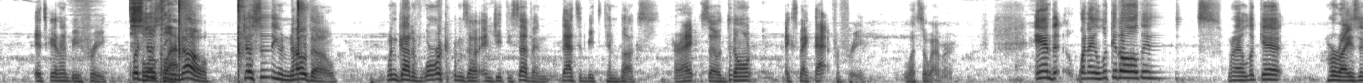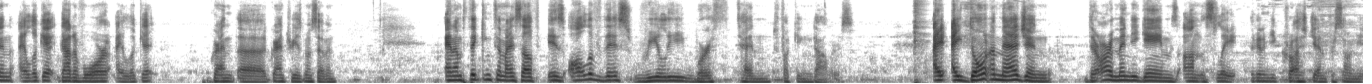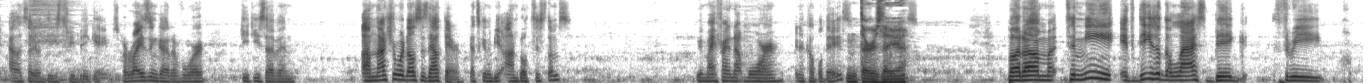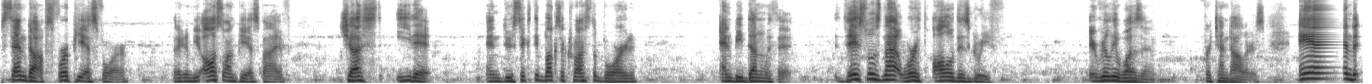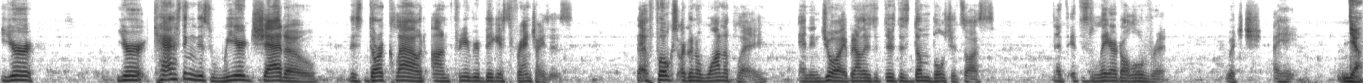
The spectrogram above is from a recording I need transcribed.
it's going to be free. But Slow just clap. so you know, just so you know, though, when God of War comes out in GT7, that's gonna be ten bucks. All right, so don't expect that for free whatsoever. And when I look at all this, when I look at Horizon, I look at God of War, I look at Grand uh, Gran Turismo Seven, and I'm thinking to myself, is all of this really worth ten fucking dollars? I I don't imagine there are many games on the slate. They're going to be cross-gen for Sony outside of these three big games: Horizon, God of War, GT7. I'm not sure what else is out there that's going to be on both systems. We might find out more in a couple days. On Thursday, yeah. But um, to me, if these are the last big three send-offs for PS4 that are going to be also on PS5, just eat it and do 60 bucks across the board and be done with it. This was not worth all of this grief. It really wasn't for $10. And you're you're casting this weird shadow, this dark cloud on three of your biggest franchises that folks are going to want to play and enjoy. But now there's there's this dumb bullshit sauce that it's layered all over it, which I hate. Yeah.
